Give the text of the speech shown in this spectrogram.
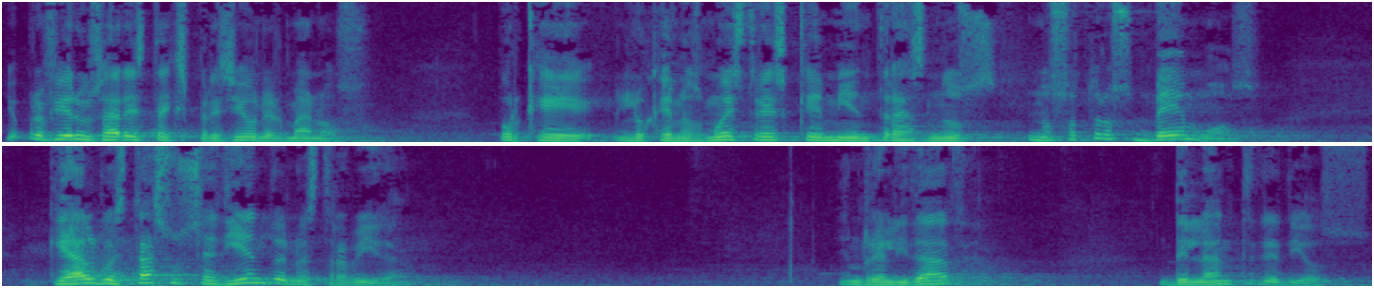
Yo prefiero usar esta expresión, hermanos, porque lo que nos muestra es que mientras nosotros vemos que algo está sucediendo en nuestra vida, en realidad, delante de Dios,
